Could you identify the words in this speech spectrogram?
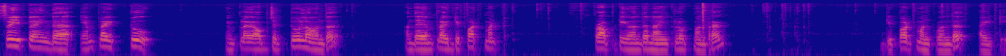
ஸோ இப்போ இந்த எம்ப்ளாயி டூ எம்ப்ளாயி ஆப்ஜெக்ட் டூவில் வந்து அந்த எம்ப்ளாயி டிபார்ட்மெண்ட் ப்ராப்பர்ட்டி வந்து நான் இன்க்ளூட் பண்ணுறேன் டிபார்ட்மெண்ட் வந்து ஐடி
